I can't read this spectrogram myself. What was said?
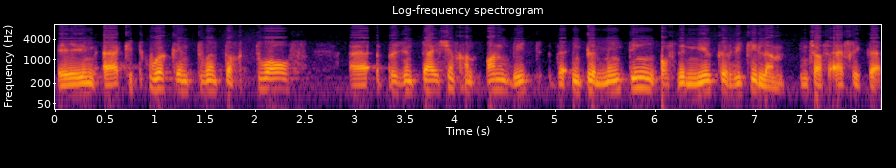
En ek het ook in 2012 uh, uh, presentation gaan aanbied the implementing of the new curriculum in South Africa.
